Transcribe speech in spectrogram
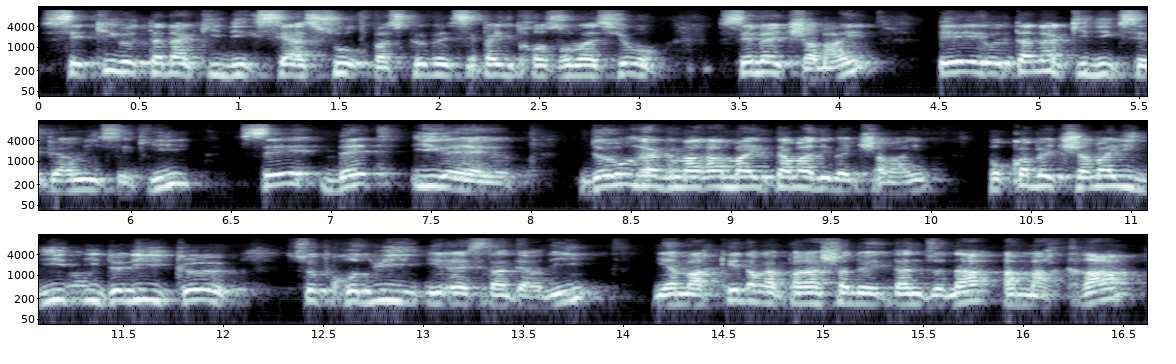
c'est qui le Tana qui dit que c'est Assour parce que ce n'est pas une transformation, c'est Bet Shamay. Et le Tana qui dit que c'est permis, c'est qui? C'est Bet Hillel. Demande à Gmara Maïtama de Bet Shamay. Pourquoi Bet Shamay, il, dit- il te dit que ce produit, il reste interdit? Il y a marqué dans la paracha de Etanzona, à Markra,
